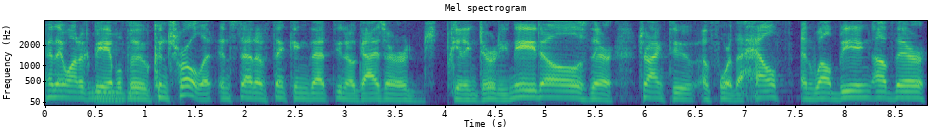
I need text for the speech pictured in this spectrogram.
and they want to be able to control it instead of thinking that you know guys are getting dirty needles. They're trying to uh, for the health and well-being of their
